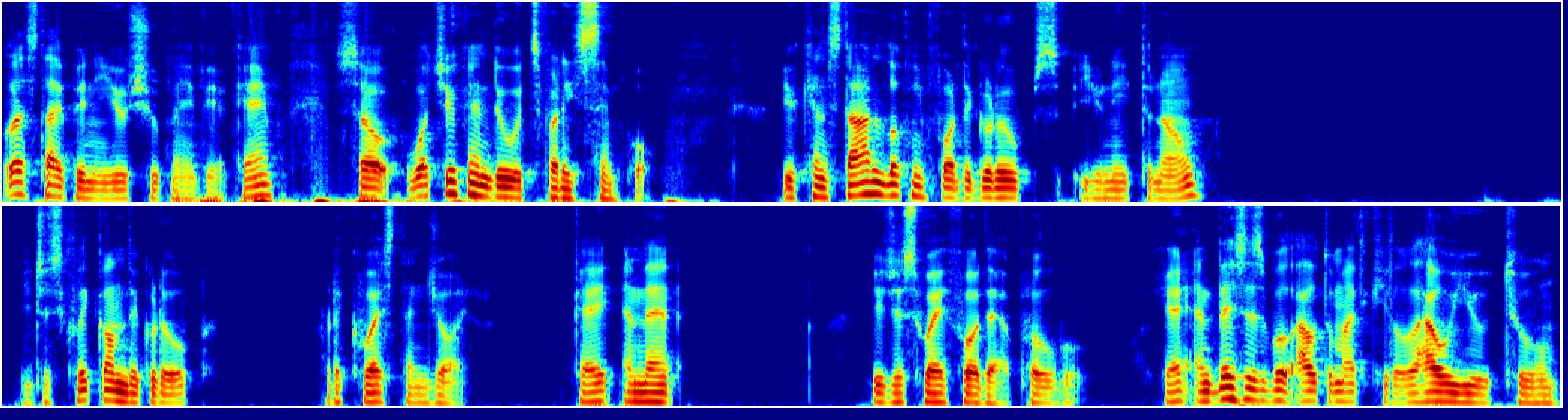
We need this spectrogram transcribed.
let's type in YouTube maybe okay? So what you can do it's very simple. You can start looking for the groups you need to know. You just click on the group request and join okay? And then you just wait for the approval okay? And this is will automatically allow you to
